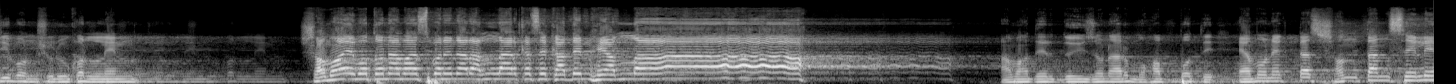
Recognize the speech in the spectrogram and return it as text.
জীবন শুরু করলেন। সময় মতো নামাজ পড়েন আর আল্লাহর কাছে কাঁদেন, হে আল্লাহ আমাদের দুইজনার মোহব্বতে এমন একটা সন্তান ছেলে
